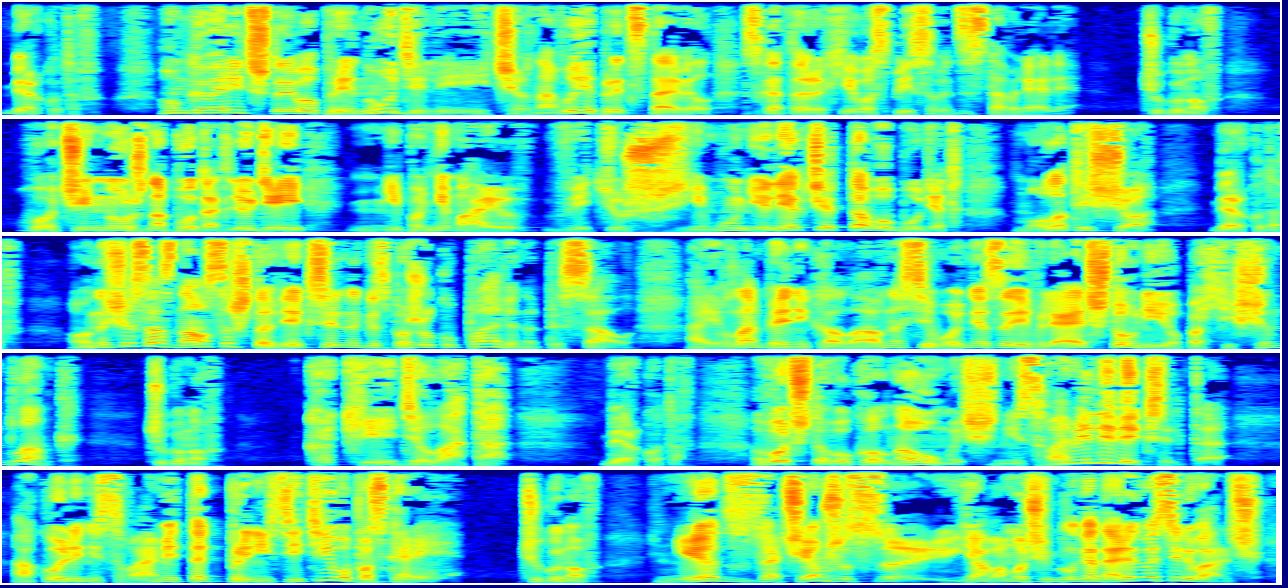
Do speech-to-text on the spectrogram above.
Беркутов. Он говорит, что его принудили и черновые представил, с которых его списывать заставляли. Чугунов. «Очень нужно путать людей. Не понимаю, ведь уж ему не легче того будет. Молод еще». Беркутов. Он еще сознался, что вексель на госпожу Купавину писал, а Евлампия Николаевна сегодня заявляет, что у нее похищен бланк. Чугунов. «Какие дела-то?» Беркутов. «Вот что, Вукол Наумыч, не с вами ли вексель-то? А коли не с вами, так принесите его поскорее». Чугунов. «Нет, зачем же -с? Я вам очень благодарен, Василий Иванович».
